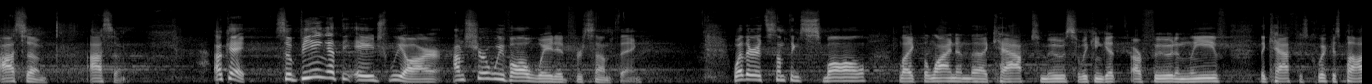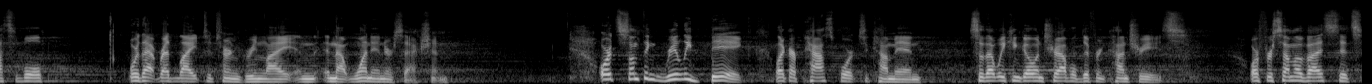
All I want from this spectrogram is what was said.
Awesome, awesome. Okay, so being at the age we are, I'm sure we've all waited for something. Whether it's something small, like the line in the caf to move so we can get our food and leave the caf as quick as possible, or that red light to turn green light in, in that one intersection. Or it's something really big, like our passport to come in so that we can go and travel different countries. Or for some of us, it's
